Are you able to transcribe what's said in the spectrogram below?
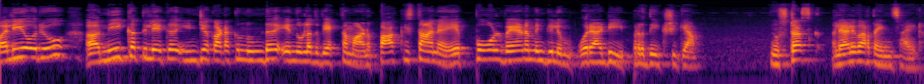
വലിയൊരു നീക്കത്തിലേക്ക് ഇന്ത്യ കടക്കുന്നുണ്ട് എന്നുള്ളത് വ്യക്തമാണ്. പാകിസ്ഥാന് എപ്പോൾ വേണമെങ്കിലും ഒരടി പ്രതീക്ഷിക്കാം. ന്യൂസ് ഡെസ്ക് മലയാളി വാർത്ത ഇൻസൈഡ്.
